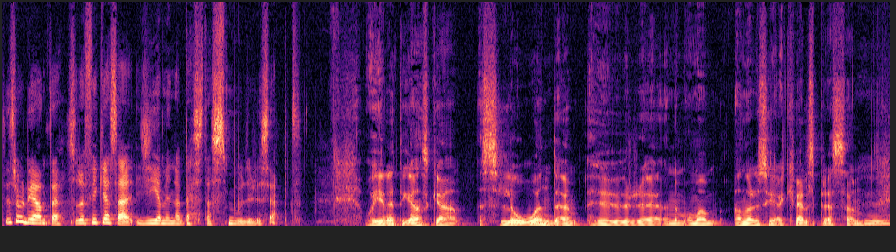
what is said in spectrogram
det trodde jag inte. Så då fick jag så här, ge mina bästa smoothie-recept. Och är det inte ganska slående hur eh, om man analyserar kvällspressen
